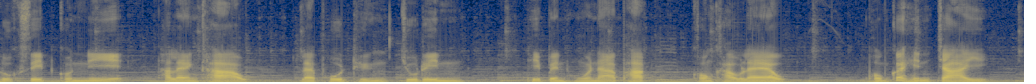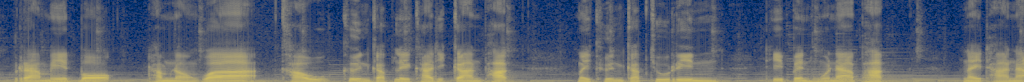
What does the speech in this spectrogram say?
ลูกศิษย์คนนี้แถลงข่าวและพูดถึงจุรินที่เป็นหัวหน้าพักของเขาแล้ว ผมก็เห็นใจ ราเมศบอกทำนองว่าเขาขึ้นกับเลขาธิการพัก ไม่ขึ้นกับจุรินที่เป็นหัวหน้าพัก ในฐานะ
